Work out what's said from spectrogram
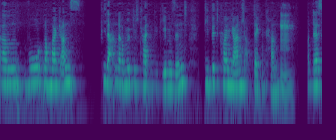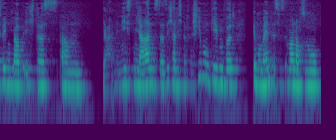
ähm, wo nochmal ganz viele andere Möglichkeiten gegeben sind, die Bitcoin gar nicht abdecken kann. Mhm. Und deswegen glaube ich, dass ähm, ja, in den nächsten Jahren es da sicherlich eine Verschiebung geben wird. Im Moment ist es immer noch so,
